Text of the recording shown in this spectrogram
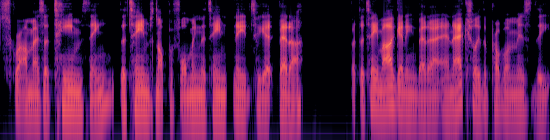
Scrum as a team thing. The team's not performing, the team needs to get better, but the team are getting better. And actually, the problem is the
